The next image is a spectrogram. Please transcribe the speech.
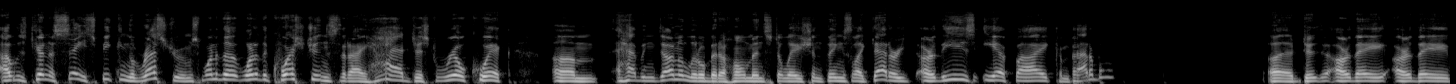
I was gonna say, speaking of restrooms, one of the one of the questions that I had, just real quick, um, having done a little bit of home installation, things like that, are are these GFI compatible? Uh, do, are they are they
